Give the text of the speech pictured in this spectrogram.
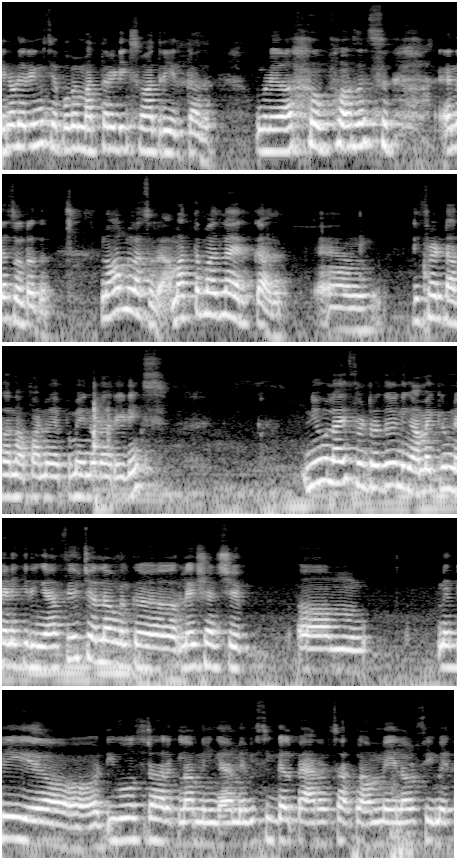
என்னுடைய ரீடிங்ஸ் எப்போவுமே மற்ற ரீடிங்ஸ் மாதிரி இருக்காது. உங்களுடைய பர்சன்ஸ் என்ன சொல்கிறது நார்மலாக சொல்கிறேன் மற்ற மாதிரிலாம் இருக்காது. டிஃப்ரெண்ட்டாக தான் நான் பண்ணுவேன் எப்போவுமே என்னோட ரீடிங்ஸ் நியூ லைஃப்ன்றது நீங்கள் அமைக்கணும்னு நினைக்கிறீங்க. ஃப்யூச்சரில் உங்களுக்கு ரிலேஷன்ஷிப் மேபி டிவோர்ஸ்டாக இருக்கலாம் நீங்கள் மேபி சிங்கிள் பேரண்ட்ஸாக இருக்கலாம் மேல் ஆர் ஃபீமேல்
